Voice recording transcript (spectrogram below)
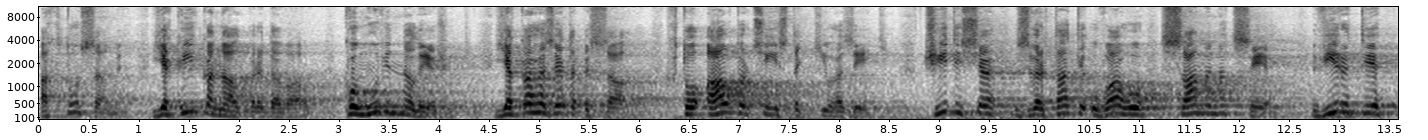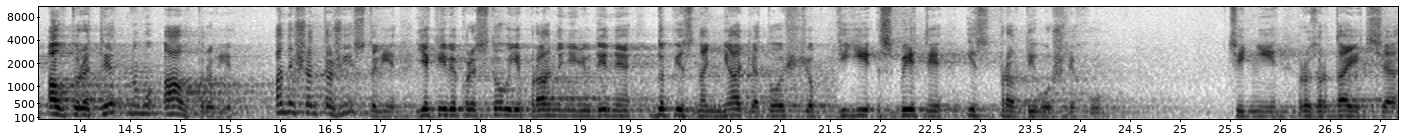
А хто саме, який канал передавав, кому він належить, яка газета писала, хто автор цієї статті в газеті, вчитися звертати увагу саме на це, вірити авторитетному авторові, а не шантажистові, який використовує прагнення людини до пізнання для того, щоб її збити із правдивого шляху. Ці дні розгортається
